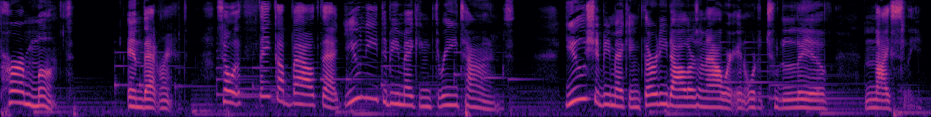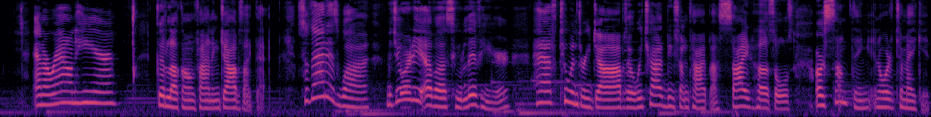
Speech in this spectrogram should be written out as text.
per month in that rent. So think about that. You need to be making three times. You should be making $30 an hour in order to live nicely. And around here good luck on finding jobs like that so that is why majority of us who live here have two and three jobs or we try to do some type of side hustles or something in order to make it.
